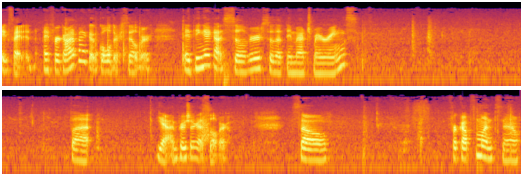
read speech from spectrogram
excited. I forgot if I got gold or silver. I think I got silver so that they match my rings. But yeah, I'm pretty sure I got silver. So for a couple months now,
